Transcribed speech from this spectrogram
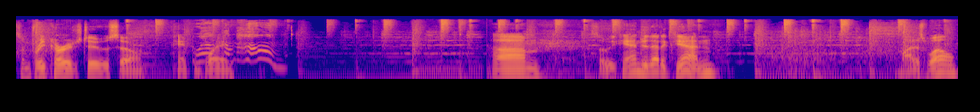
Some free courage too, so can't complain. Um, so we can do that again. Might as well.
